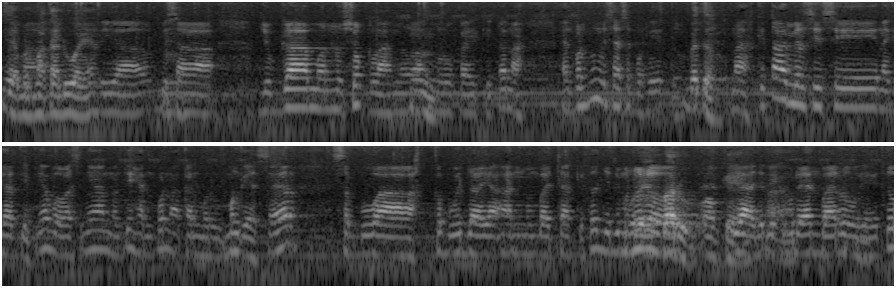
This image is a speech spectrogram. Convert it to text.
ya sama- bermata dua ya. Iya, bisa juga menusuk lah, Hmm. melukai kita. Nah, handphone pun bisa seperti itu. Betul. Nah, kita ambil sisi negatifnya bahwasanya nanti handphone akan menggeser sebuah kebudayaan membaca kita jadi Kebudayaan menurun. baru, oke. Ya, jadi Ah. kebudayaan baru yaitu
